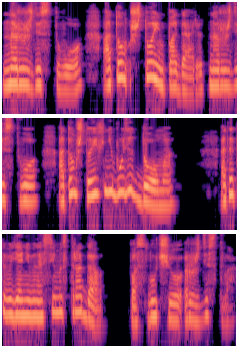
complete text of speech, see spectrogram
на Рождество, о том, что им подарят на Рождество, о том, что их не будет дома. От этого я невыносимо страдал по случаю Рождества.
